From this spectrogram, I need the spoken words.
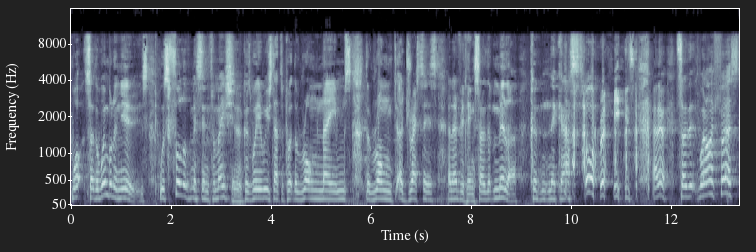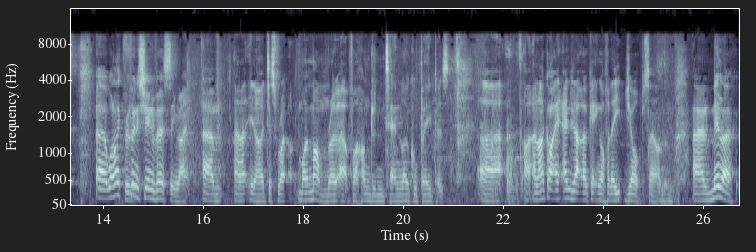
what? So the Wimbledon News was full of misinformation because we, we used to have to put the wrong names, the wrong addresses, and everything, so that Miller couldn't nick our stories. anyway, so when I first, uh, when I finished university, right, um, and I, you know, I just wrote, my mum wrote out for 110 local papers. Uh, and I got ended up getting offered eight jobs out of them. And Miller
